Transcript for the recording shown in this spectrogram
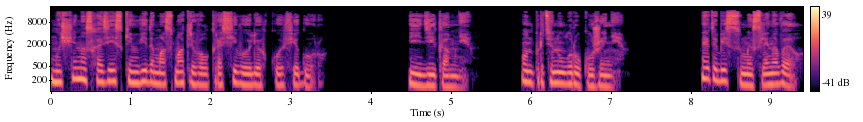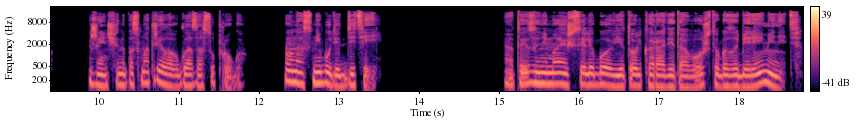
Мужчина с хозяйским видом осматривал красивую легкую фигуру. «Иди ко мне». Он протянул руку жене. «Это бессмысленно, Вэл». Женщина посмотрела в глаза супругу. «У нас не будет детей». «А ты занимаешься любовью только ради того, чтобы забеременеть?»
